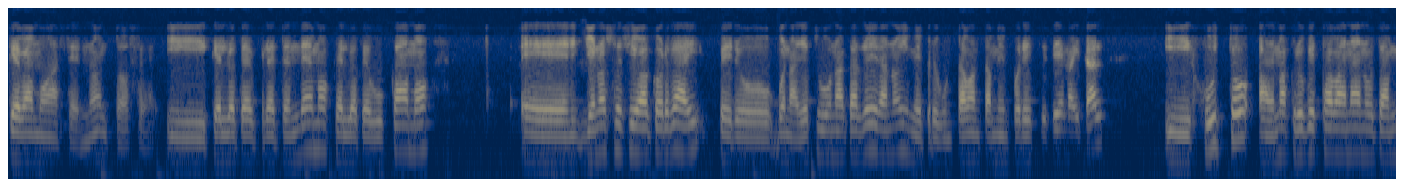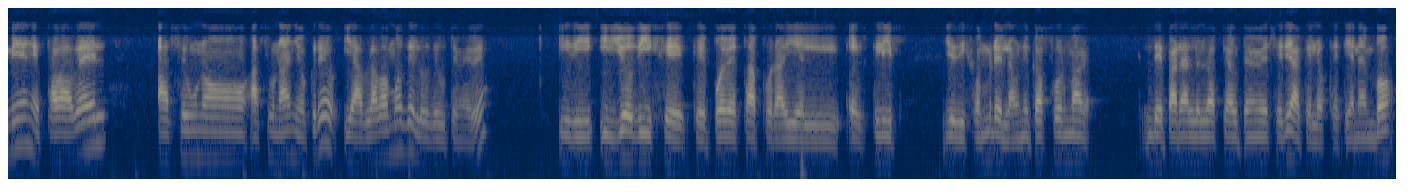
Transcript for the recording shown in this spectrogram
¿qué vamos a hacer, no? Entonces, ¿y qué es lo que pretendemos? ¿Qué es lo que buscamos? Eh, yo no sé si os acordáis, pero bueno, ayer tuve una carrera, ¿no? Y me preguntaban también por este tema y tal. Y justo, además creo que estaba Nano también, estaba Abel, hace uno, hace un año creo, y hablábamos de lo de UTMB. Y, y yo dije que puede estar por ahí el, clip. Yo dije, hombre, la única forma de pararle los que a UTMB sería que los que tienen voz,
